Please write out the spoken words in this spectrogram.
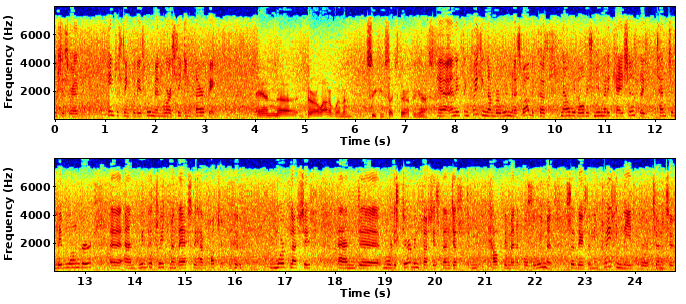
which is really interesting for these women who are seeking therapy. And uh, there are a lot of women seeking such therapy, yes? Yeah, and it's increasing number of women as well because now with all these new medications, they tend to live longer, uh, and with the treatment, they actually have hotter, more flushes and uh, more disturbing flushes than just healthy menopausal women. So there's an increasing need for alternative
